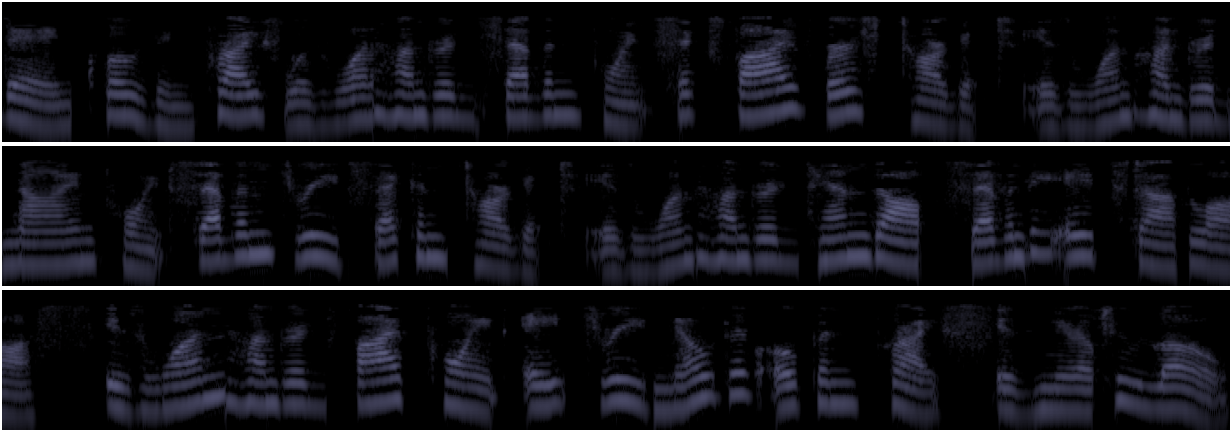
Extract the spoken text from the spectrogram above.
day. Closing price was 107.65 first target is 109.73 second target is 110.78 stop loss is 105.83 note if open price is near too low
